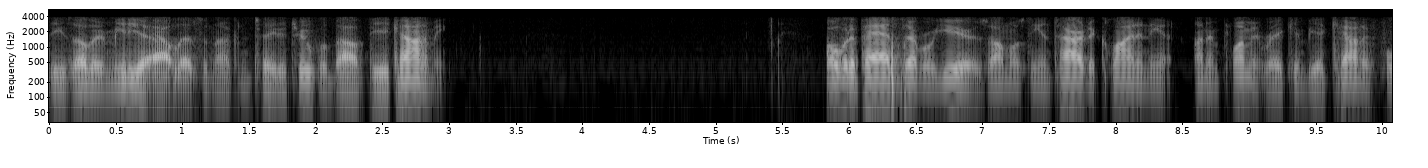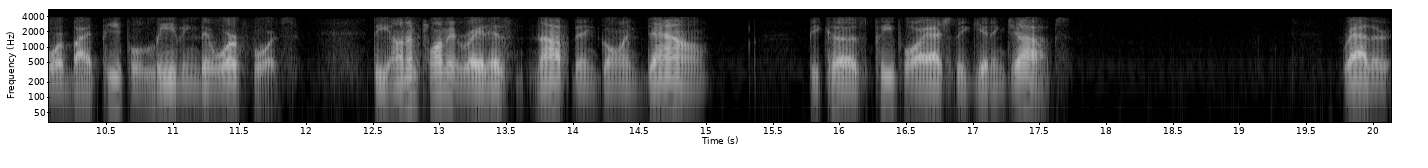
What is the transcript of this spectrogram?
these other media outlets are not going to tell you the truth about the economy. Over the past several years, almost the entire decline in the unemployment rate can be accounted for by people leaving the workforce. The unemployment rate has not been going down because people are actually getting jobs. Rather,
